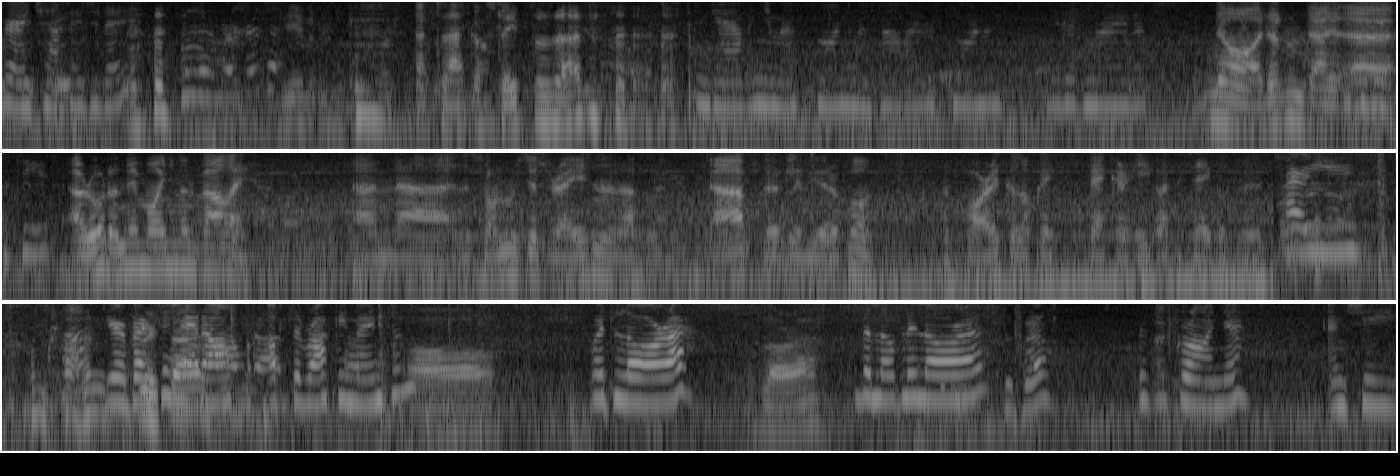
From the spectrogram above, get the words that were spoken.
Very chatty today. That's lack of sleep, does that? And Gavin, you missed Monument Valley this morning. You didn't ride it. no, I didn't. I, Did you uh, get to see it? I rode into Monument Valley, and uh, the sun was just rising, and that was absolutely beautiful. And Porrick, a lucky fecker, he got the cycle through. How are you? I'm grand. You're about to head off up the Rocky Mountains Oh, with Laura, With Laura. the lovely Laura. As well? This is Grania, and she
